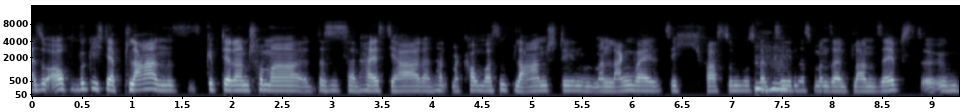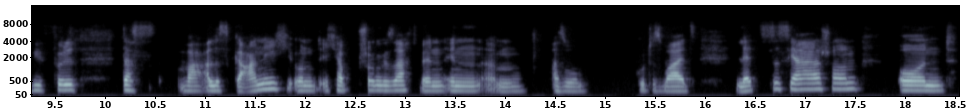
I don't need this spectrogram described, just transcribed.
also auch wirklich der Plan. Es, gibt ja dann schon mal, dass es dann heißt, ja, dann hat man kaum was im Plan stehen und man langweilt sich fast und muss halt mhm. halt sehen, dass man seinen Plan selbst äh, irgendwie füllt. Das war alles gar nicht. Und ich habe schon gesagt, wenn in, ähm, also gut, das war jetzt letztes Jahr schon und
